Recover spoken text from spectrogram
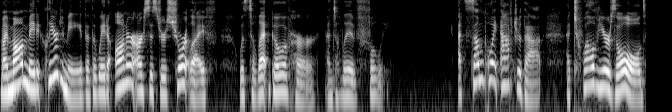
My mom made it clear to me that the way to honor our sister's short life was to let go of her and to live fully. At some point after that, at 12 years old,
